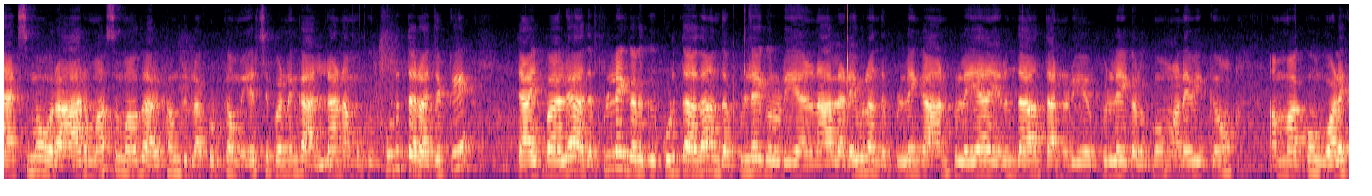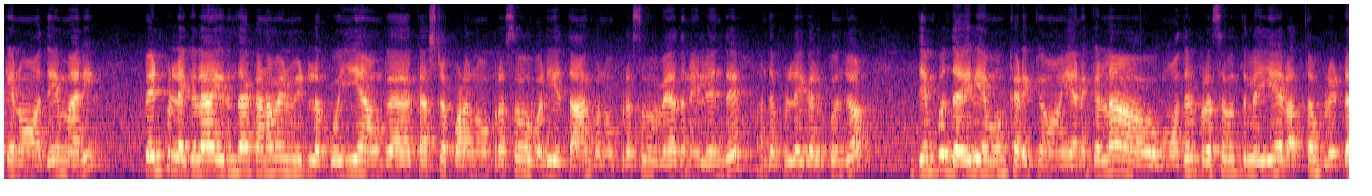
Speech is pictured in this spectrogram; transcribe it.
மேக்ஸிமம் ஒரு ஆறு மாதமாவது அலமதுல்லா கொடுக்க முயற்சி பண்ணுங்கள் அல்லா நமக்கு கொடுத்த ரஜக்கு தாய்ப்பால். அந்த பிள்ளைங்களுக்கு கொடுத்தாதான் அந்த பிள்ளைகளுடைய நாளடைவில் அந்த பிள்ளைங்க ஆண் பிள்ளையாக இருந்தால் தன்னுடைய பிள்ளைகளுக்கும் மனைவிக்கும் அம்மாக்கும் உழைக்கணும். அதே மாதிரி பெண் பிள்ளைகளாக இருந்தால் கணவன் வீட்டில் போய் அவங்க கஷ்டப்படணும். பிரசவ வழியை தாங்கணும். பிரசவ வேதனையிலேருந்து அந்த பிள்ளைகளுக்கு கொஞ்சம் தெம்பும் தைரியமும் கிடைக்கும். எனக்கெல்லாம் முதல் பிரசவத்திலேயே ரத்தம் பிளட்டு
